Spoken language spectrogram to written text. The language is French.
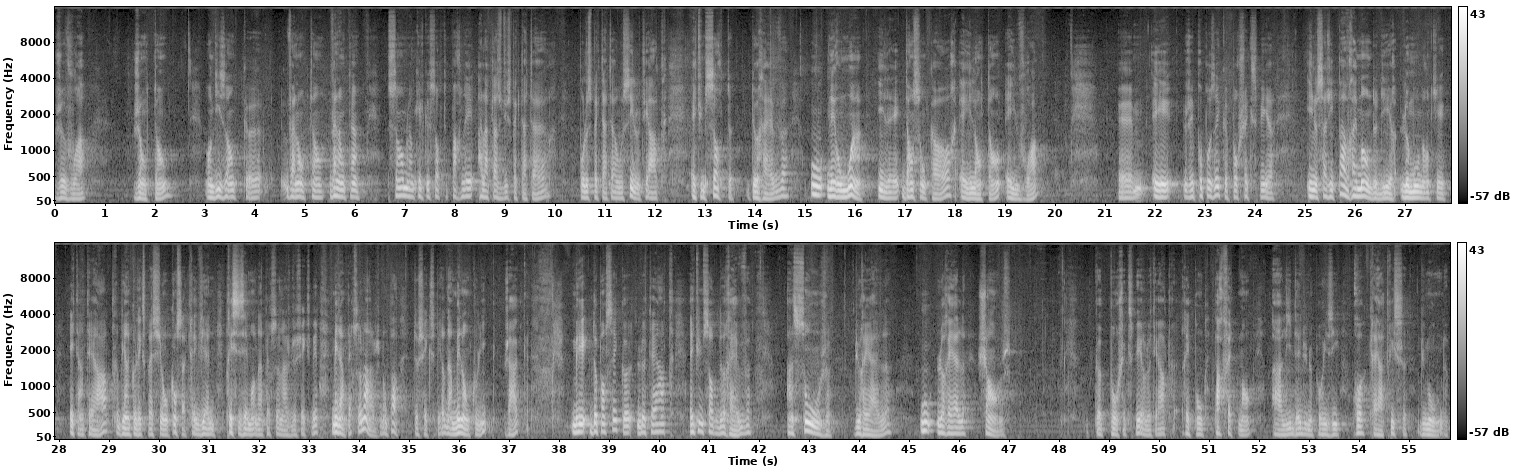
je vois, j'entends, en disant que Valentin, semble en quelque sorte parler à la place du spectateur. Pour le spectateur aussi, le théâtre est une sorte de rêve où néanmoins il est dans son corps et il entend et il voit. Euh, et j'ai proposé que pour Shakespeare, il ne s'agit pas vraiment de dire le monde entier est un théâtre, bien que l'expression consacrée vienne précisément d'un personnage de Shakespeare, mais d'un personnage, non pas de Shakespeare, d'un mélancolique, Jacques, mais de penser que le théâtre est une sorte de rêve, un songe du réel, où le réel change. Que pour Shakespeare, le théâtre répond parfaitement à l'idée d'une poésie recréatrice du monde.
